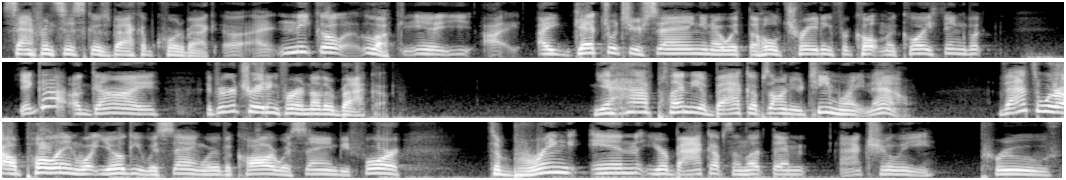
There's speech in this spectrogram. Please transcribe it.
San Francisco's backup quarterback. Uh, Nico, look, you, I, I get what you're saying, you know, with the whole trading for Colt McCoy thing, but you got a guy, if you're trading for another backup, you have plenty of backups on your team right now. That's where I'll pull in what Yogi was saying, where the caller was saying before, to bring in your backups and let them actually prove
